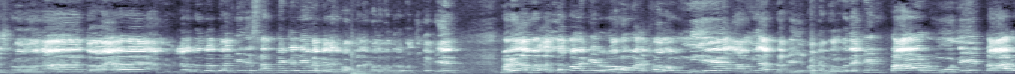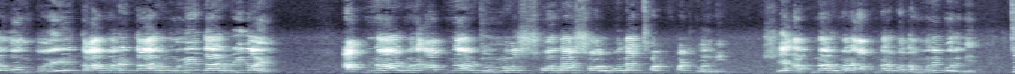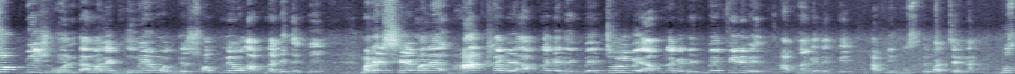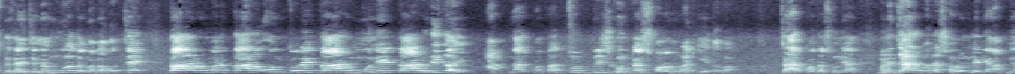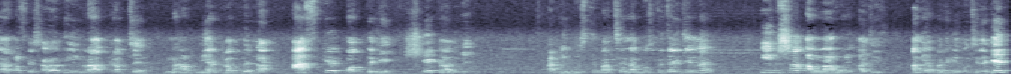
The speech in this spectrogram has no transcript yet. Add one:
বিশ্বাস করো না দয়ায় আমি সাবজেক্টটা নিয়ে ব্যাপারে ভগবানের কথাবার্তা বলছি, দেখেন? মানে আমার আল্লাহ পাকের রহম আর করম নিয়ে আমি আপনাকে এই কথা বলব, দেখেন, তার মনে, তার অন্তরে, তার মানে তার মনে, তার হৃদয়ে আপনার মানে আপনার জন্য সদা সর্বদা ছটফট করবে। সে আপনার মানে আপনার কথা মনে করবে। চব্বিশ ঘণ্টা মানে ঘুমের মধ্যে স্বপ্নেও আপনাকে দেখবে। মানে সে মানে ভাত খাবে, আপনাকে দেখবে, চলবে, আপনাকে দেখবে, ফিরবে, আপনাকে দেখবে। আপনি বুঝতে পারছেন না, বুঝতে চাইছেন না, মূলত কথা হচ্ছে তার মানে তার অন্তরে, তার মনে, তার হৃদয়ে আপনার কথা চব্বিশ ঘণ্টা স্মরণ রাখিয়ে দেওয়া। যার কথা শুনে মানে যার কথা স্মরণ রেখে আপনি আজকে সারাদিন রাত কাঁদছেন, না, আপনি আর কাঁদবেন না। আজকের পর থেকে সে কাঁদবে। আপনি বুঝতে পারছেন না, বুঝতে চাইছেন না? ইনশা আল্লাহুল আজিজ। আমি আপনাকে নিয়ে বলছি, দেখেন।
